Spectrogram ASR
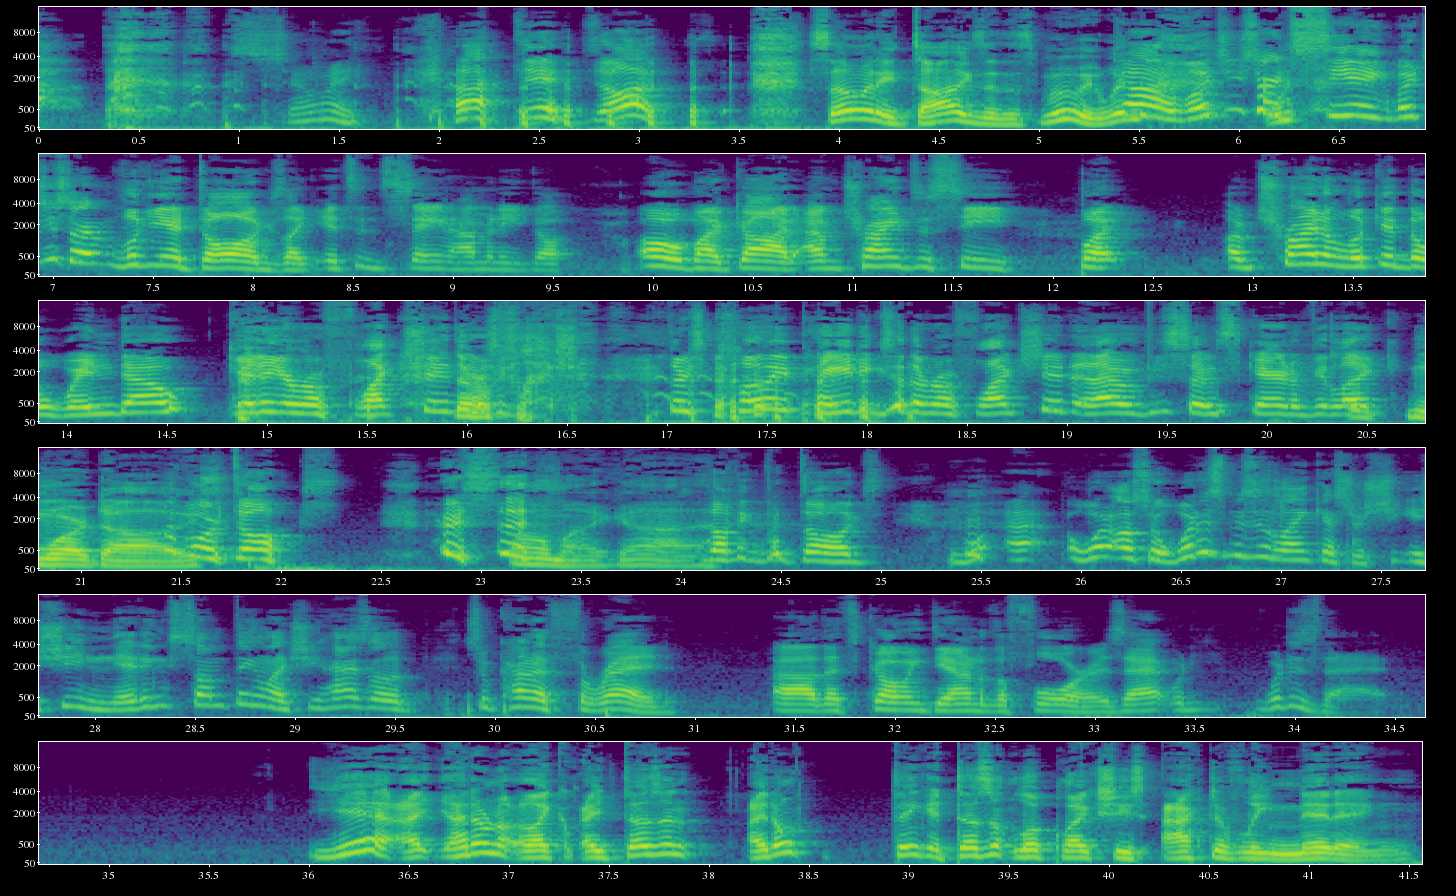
so many goddamn dogs. So many dogs in this movie. Wouldn't- God, once you start seeing, once you start looking at dogs, like it's insane how many dogs. Oh my god, I'm trying to see, but I'm trying to look in the window, getting a reflection. the there's, reflection. there's clearly paintings of the reflection, and I would be so scared to be like, More dogs. more dogs. There's this, Oh my god. nothing but dogs. What, uh, what also? What is Mrs. Lancaster? She is she knitting something? Like she has a some kind of thread uh, that's going down to the floor. Is that what? What is that? Yeah, I, I don't know. Like it doesn't. I don't think it doesn't look like she's actively knitting.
